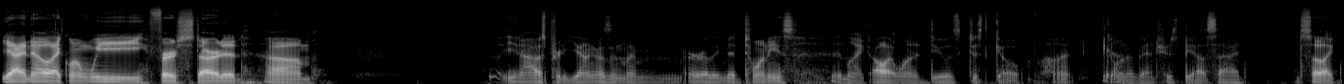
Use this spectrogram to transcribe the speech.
Yeah, I know. Like when we first started, um, you know, I was pretty young. I was in my early mid twenties, and like all I wanted to do was just go hunt, go Yeah. on adventures, be outside. So like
